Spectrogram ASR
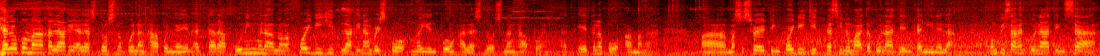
Hello po mga kalaki, alas 2 na po ng hapon ngayon. At tara kunin mo na ang mga 4-digit lucky numbers po ngayon pong alas 2 ng hapon. At eto na po ang mga uh, masuswerteng 4-digit na sinumada po natin kanina lang. Umpisahan po natin sa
